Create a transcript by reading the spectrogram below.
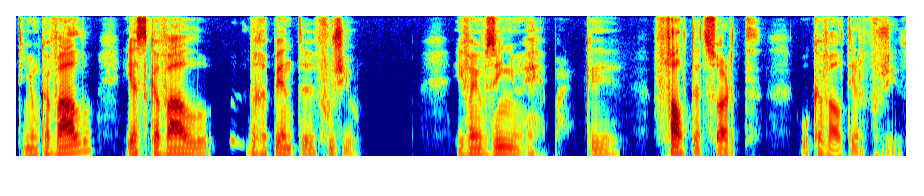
tinha um cavalo e esse cavalo de repente fugiu. E vem o vizinho epá, que falta de sorte o cavalo ter fugido.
